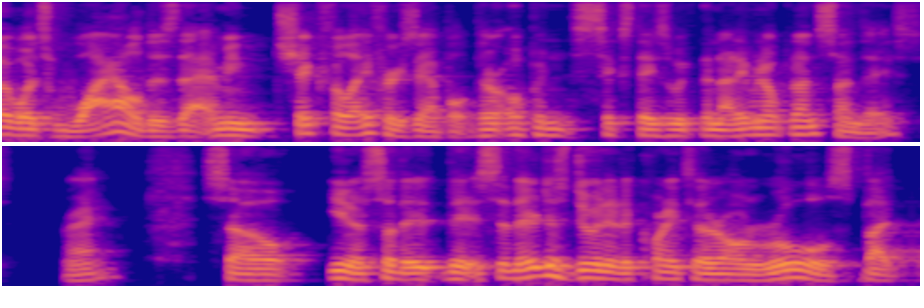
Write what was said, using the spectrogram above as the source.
But what's wild is that I mean, Chick Fil A, for example, they're open six days a week. They're not even open on Sundays, right? So you know, so they're, they're so they're just doing it according to their own rules. But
